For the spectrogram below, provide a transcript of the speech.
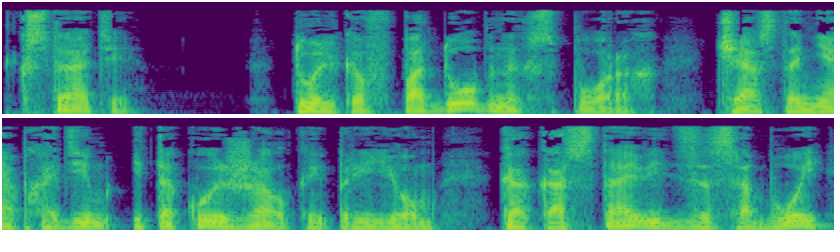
Кстати, только в подобных спорах часто необходим и такой жалкий прием, как оставить за собой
